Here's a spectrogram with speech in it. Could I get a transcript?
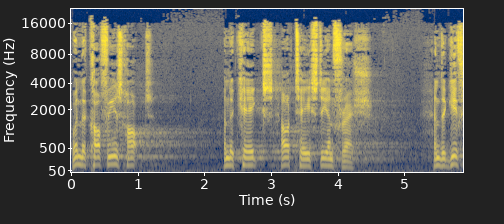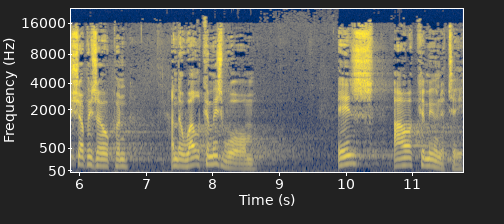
when the coffee is hot and the cakes are tasty and fresh, and the gift shop is open and the welcome is warm, is our community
